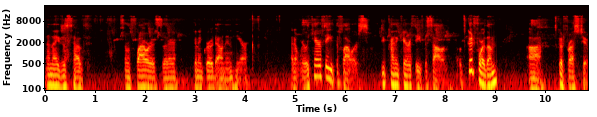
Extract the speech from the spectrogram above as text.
And I just have some flowers that are going to grow down in here. I don't really care if they eat the flowers. I do kind of care if they eat the salad. It's good for them. Uh, it's good for us too.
